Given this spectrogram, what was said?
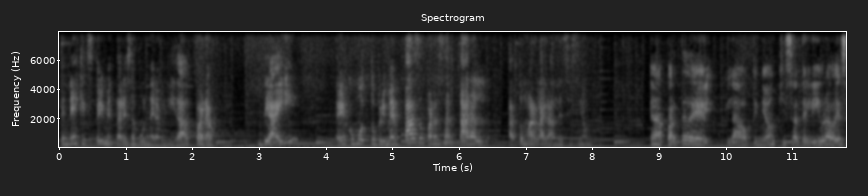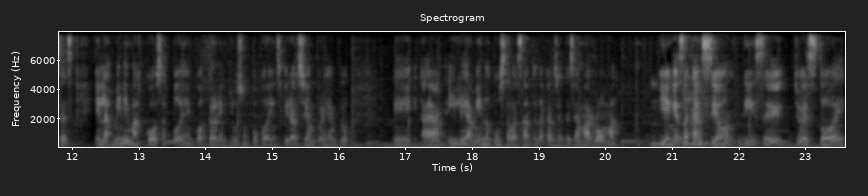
tenés que experimentar esa vulnerabilidad para de ahí es como tu primer paso para saltar al, a tomar la gran decisión. aparte de la opinión quizás del libro, a veces en las mínimas cosas puedes encontrar incluso un poco de inspiración. Por ejemplo, eh, a Ili a mí nos gusta bastante una canción que se llama Roma. Y en esa canción dice, yo estoy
